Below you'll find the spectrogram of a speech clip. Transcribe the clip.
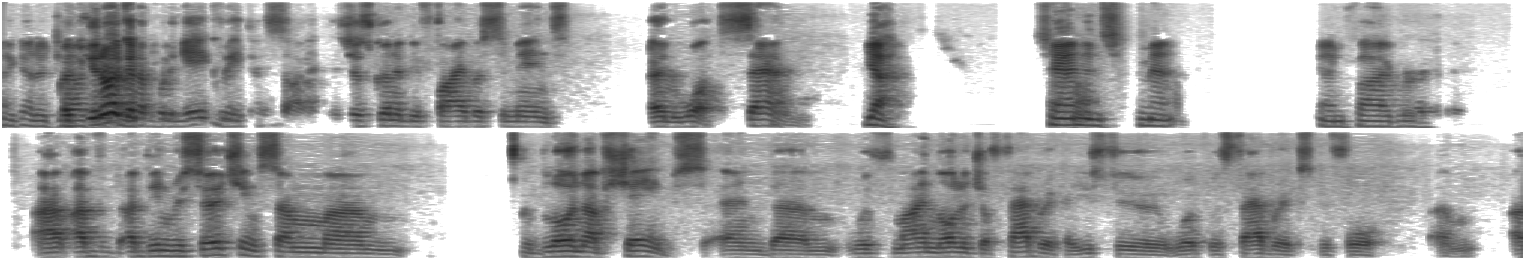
I got to talk. But you're not going to put aircrete inside. It's just going to be fiber cement and what? Sand. Yeah, sand uh-huh. and cement and fiber. I've I've been researching some um, blown up shapes, and um, with my knowledge of fabric, I used to work with fabrics before. Um, I,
